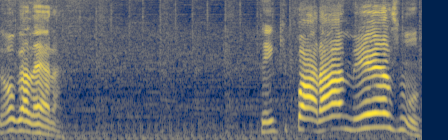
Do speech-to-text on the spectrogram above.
Então, galera, tem que parar mesmo.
